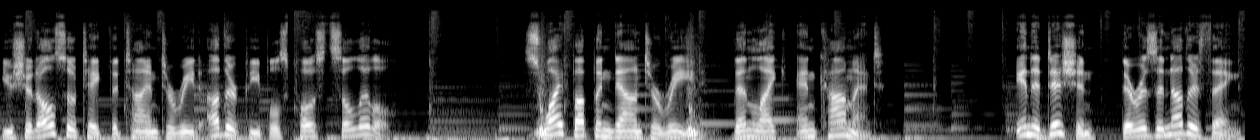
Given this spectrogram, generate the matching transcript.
you should also take the time to read other people's posts a little. Swipe up and down to read, then like and comment. In addition, there is another thing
